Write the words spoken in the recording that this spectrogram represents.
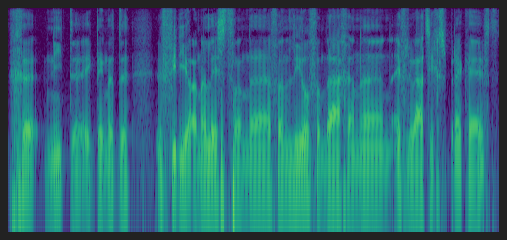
genieten. Ik denk dat de, de videoanalist van, eh van Lille vandaag een, eh, een evaluatiegesprek heeft.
